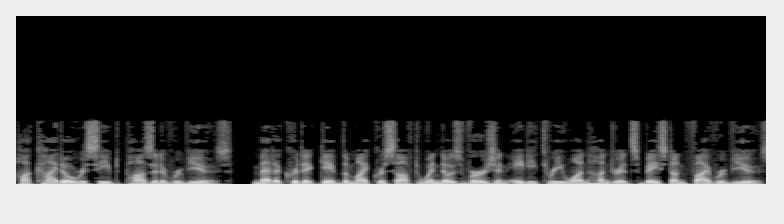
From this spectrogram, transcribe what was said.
Hokkaido received positive reviews. Metacritic gave the Microsoft Windows version 83 100ths based on 5 reviews,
